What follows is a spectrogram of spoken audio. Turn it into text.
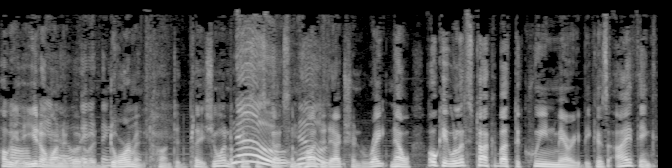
Oh yeah um, you don't you want know, to go to anything. a dormant haunted place. You want a no, place that's got some no. haunted action right now. Okay well let's talk about the queen mary because i think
